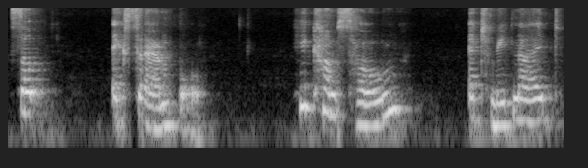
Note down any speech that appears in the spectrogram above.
So, example, he comes home at midnight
